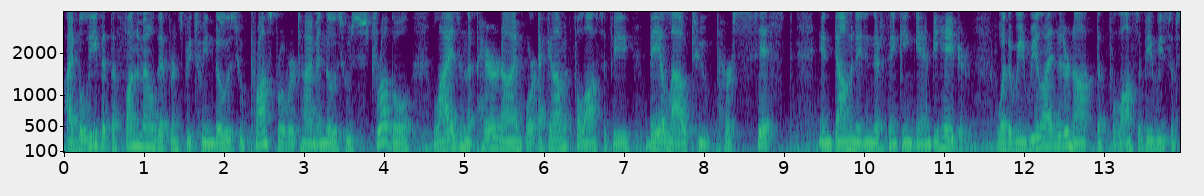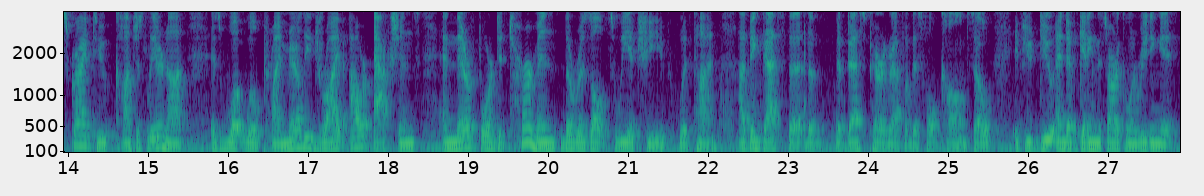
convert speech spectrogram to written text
I believe that the fundamental difference between those who prosper over time and those who struggle lies in the paradigm or economic philosophy they allow to persist in dominating their thinking and behavior. Whether we realize it or not, the philosophy we subscribe to, consciously or not, is what will primarily drive our actions and therefore determine the results we achieve with time. I think that's the, the, the best paragraph of this whole column. So if you do end up getting this article and reading it,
